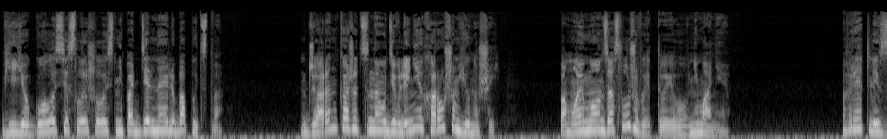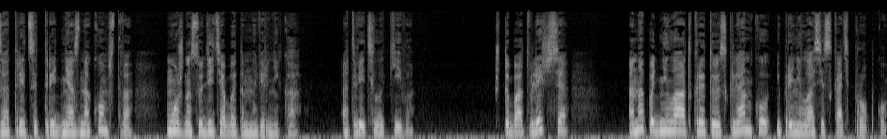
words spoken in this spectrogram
В ее голосе слышалось неподдельное любопытство. «Джарен кажется на удивление хорошим юношей. По-моему, он заслуживает твоего внимания». «Вряд ли за 33 дня знакомства можно судить об этом наверняка», — ответила Кива. Чтобы отвлечься, она подняла открытую склянку и принялась искать пробку.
